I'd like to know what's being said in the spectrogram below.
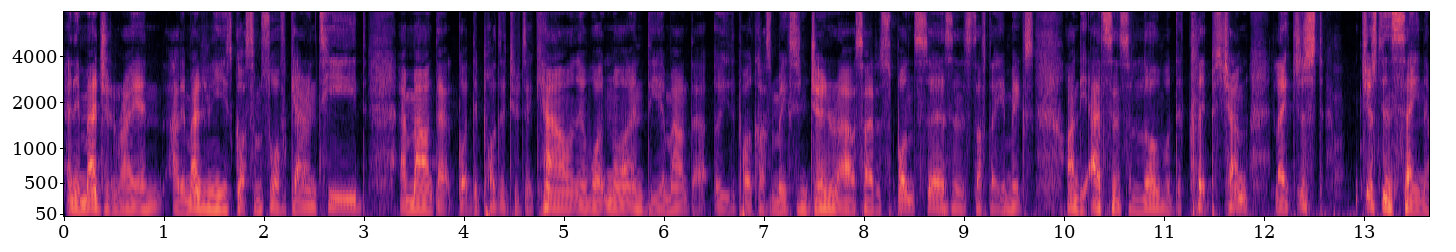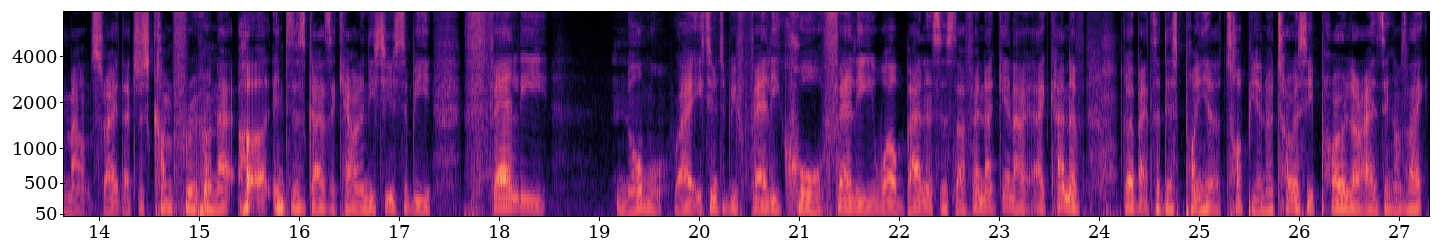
And imagine, right? And I'd imagine he's got some sort of guaranteed amount that got deposited to his account and whatnot, and the amount that the podcast makes in general outside of sponsors and stuff that he makes on the AdSense alone with the Clips channel, like just just insane amounts, right? That just come through on that uh, into this guy's account, and he seems to be fairly normal, right? He seemed to be fairly cool, fairly well balanced and stuff. And again, I, I kind of go back to this point here at the top here, notoriously polarizing. I was like,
